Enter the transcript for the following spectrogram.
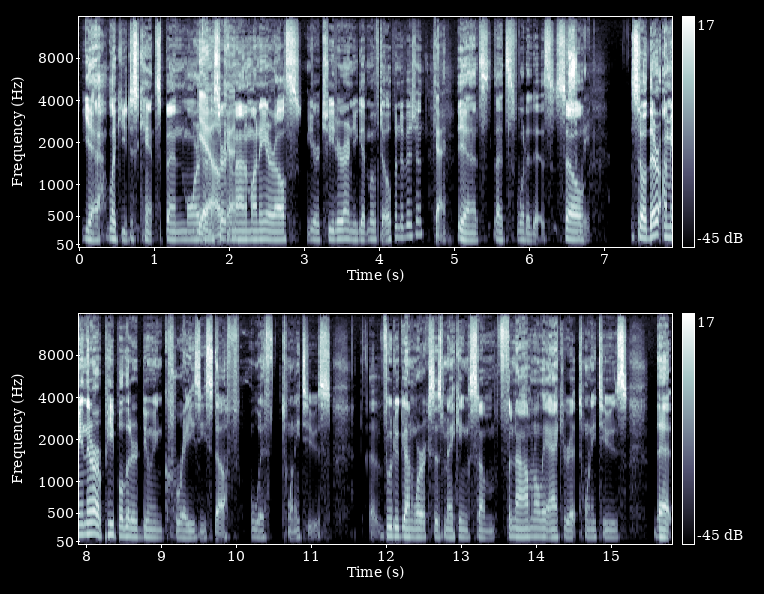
Yeah, like you just can't spend more Yeah, than a certain okay. amount of money, or else you're a cheater and you get moved to open division. Okay, Yeah, that's that's what it is. So Sweet. so there, I mean, there are people that are doing crazy stuff with 22s. Uh, Vudoo Gun Works is making some phenomenally accurate 22s that,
